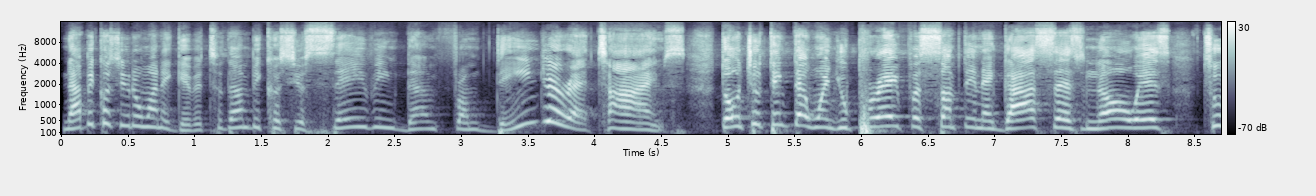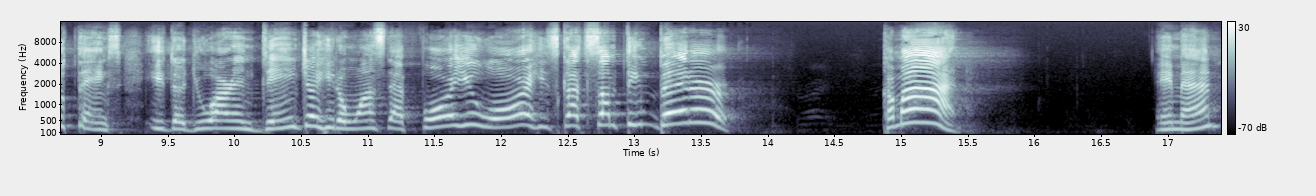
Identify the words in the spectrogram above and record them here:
Not because you don't want to give it to them, because you're saving them from danger at times. Don't you think that when you pray for something and God says no is two things. Either you are in danger, he don't wants that for you, or he's got something better. Come on. Amen.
